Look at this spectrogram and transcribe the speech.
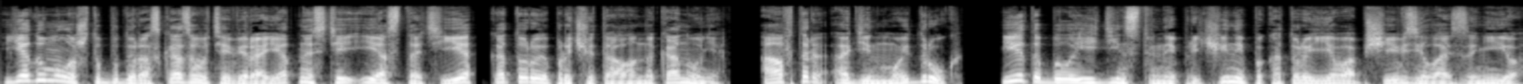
я думала, что буду рассказывать о вероятности и о статье, которую прочитала накануне. Автор – один мой друг, и это было единственной причиной, по которой я вообще взялась за нее.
